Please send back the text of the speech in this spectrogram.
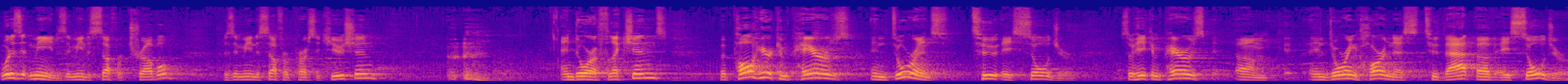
What does it mean? Does it mean to suffer trouble? Does it mean to suffer persecution? Endure afflictions? But Paul here compares endurance to a soldier. So he compares um, enduring hardness to that of a soldier.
